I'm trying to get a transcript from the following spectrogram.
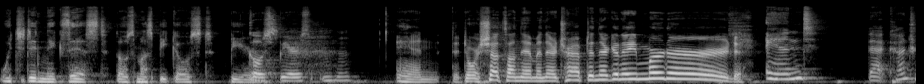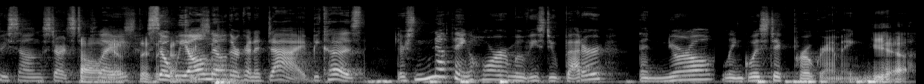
which didn't exist. Those must be ghost beers. Ghost beers. hmm And the door shuts on them and they're trapped and they're going to be murdered. And that country song starts to Oh, play. yes, so we all know they're going to die because there's nothing horror movies do better than neural linguistic programming. Yeah.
